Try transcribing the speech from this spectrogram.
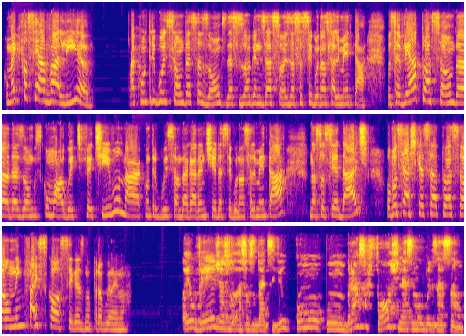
como é que você avalia a contribuição dessas ONGs, dessas organizações nessa segurança alimentar. Você vê a atuação da, das ONGs como algo efetivo na contribuição da garantia da segurança alimentar na sociedade? Ou você acha que essa atuação nem faz cócegas no problema? Eu vejo a sociedade civil como um braço forte nessa mobilização,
